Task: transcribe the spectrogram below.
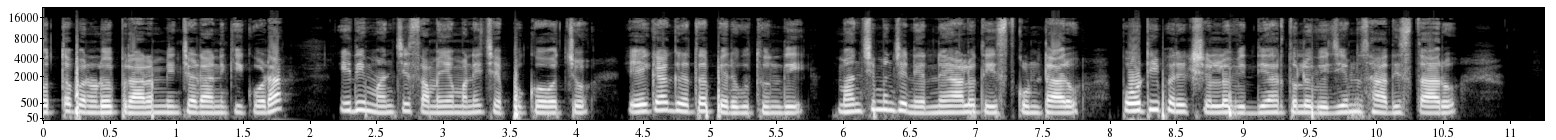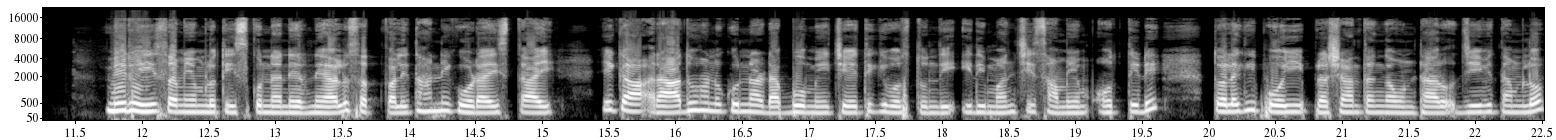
కొత్త పనులు ప్రారంభించడానికి కూడా ఇది మంచి సమయం అని చెప్పుకోవచ్చు. ఏకాగ్రత పెరుగుతుంది. మంచి మంచి నిర్ణయాలు తీసుకుంటారు. పోటీ పరీక్షల్లో విద్యార్థులు విజయం సాధిస్తారు. మీరు ఈ సమయంలో తీసుకున్న నిర్ణయాలు సత్ఫలితాన్ని కూడా ఇస్తాయి. ఇక రాదు అనుకున్న డబ్బు మీ చేతికి వస్తుంది. ఇది మంచి సమయం. ఒత్తిడి తొలగిపోయి ప్రశాంతంగా ఉంటారు. జీవితంలో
